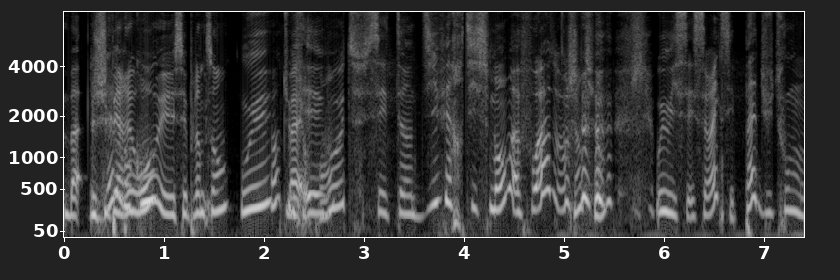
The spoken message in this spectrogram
bah, super-héros beaucoup. et c'est plein de sang Oui, Ah, tu bah, écoute, c'est un divertissement, ma foi. Tiens, tiens. oui, oui, c'est vrai que c'est pas du tout mon,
